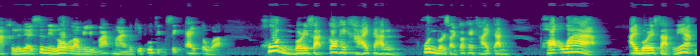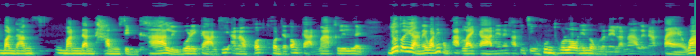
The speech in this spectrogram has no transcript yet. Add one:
มากขึ้นเรื่อยๆ ซึ่งในโลกเรามีอยู่มากมาย เมื่อกี้พูดถึงสิ่งใกล้ตัว หุ้นบริษัทก็คล้ายๆกัน หุ้นบริษัทก็คล้ายๆกัน เพราะว่าไอ้บริษัทเนี้ยบันดันบันดันทำสินค้าหรือบริการที่อนาคตคนจะต้องการมากขึ้นเรื่อยๆ ยกตัวอย่างในวันที่ผมอัดรายการเนี้นะครับ จริงๆ หุ้นทั่วโลกนี่ลงระเนระนาดเลยนะ แต่ว่า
